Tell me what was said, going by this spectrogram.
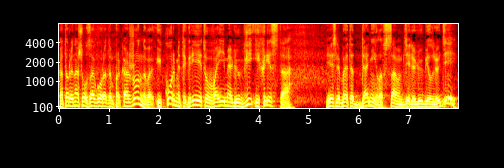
который нашел за городом прокаженного и кормит и греет его во имя любви и Христа – если бы этот Данилов в самом деле любил людей,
